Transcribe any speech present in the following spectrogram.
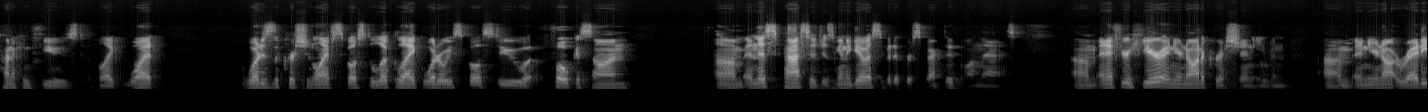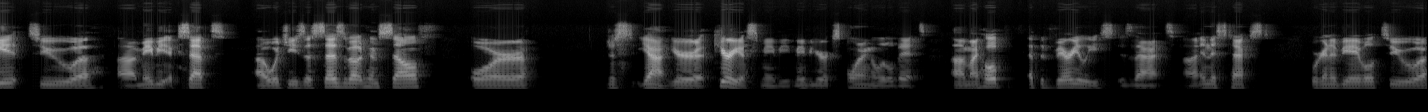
kind of confused of like what what is the Christian life supposed to look like? What are we supposed to focus on? Um, and this passage is going to give us a bit of perspective on that. Um, and if you're here and you're not a Christian, even, um, and you're not ready to uh, uh, maybe accept uh, what Jesus says about himself, or just, yeah, you're curious maybe, maybe you're exploring a little bit, um, I hope at the very least is that uh, in this text, we're going to be able to uh,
